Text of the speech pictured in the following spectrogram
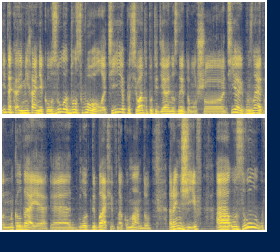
І така і механіка Озула дозволила тії працювати тут ідеально з ним, тому що тія, як ви знаєте, вона накладає е, блок дебафів на команду ренжів. А Узул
